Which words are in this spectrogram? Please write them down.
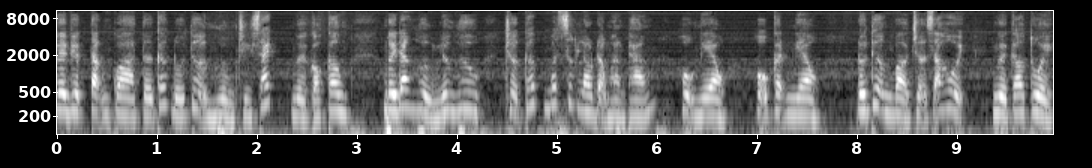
về việc tặng quà tới các đối tượng hưởng chính sách, người có công, người đang hưởng lương hưu, trợ cấp mất sức lao động hàng tháng, hộ nghèo, hộ cận nghèo, đối tượng bảo trợ xã hội, người cao tuổi,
